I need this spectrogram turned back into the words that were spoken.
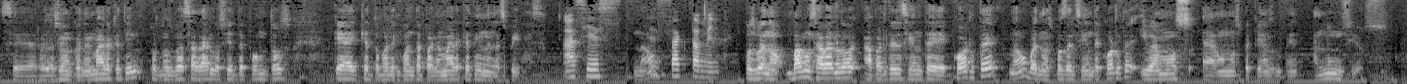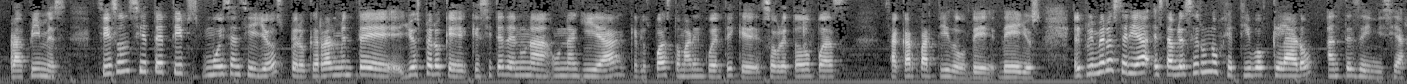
se relaciona con el marketing, pues nos vas a dar los siete puntos que hay que tomar en cuenta para el marketing en las pymes. Así es, ¿no? exactamente. Pues bueno, vamos a verlo a partir del siguiente corte, ¿no? Bueno, después del siguiente corte y vamos a unos pequeños eh, anuncios para pymes. Sí, son siete tips muy sencillos, pero que realmente yo espero que, que sí te den una, una guía, que los puedas tomar en cuenta y que sobre todo puedas sacar partido de, de, ellos. El primero sería establecer un objetivo claro antes de iniciar.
